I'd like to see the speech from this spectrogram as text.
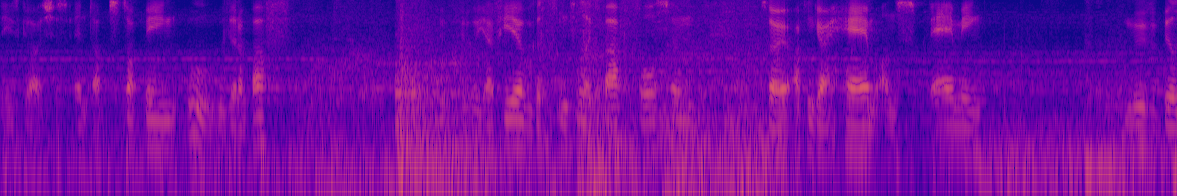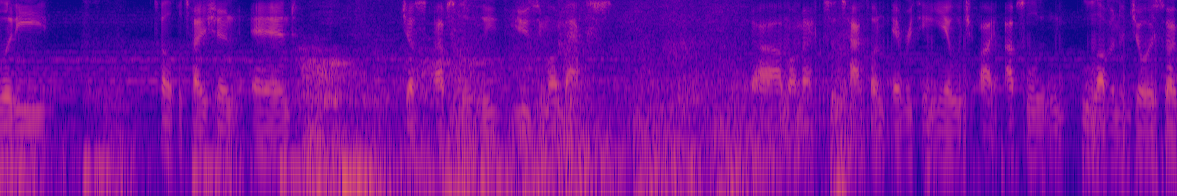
these guys just end up stopping. Ooh, we got a buff. Do we have here? We got the intellect buff, awesome. So I can go ham on spamming movability, teleportation, and just absolutely using my max uh, my max attack on everything here, which I absolutely love and enjoy. So,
